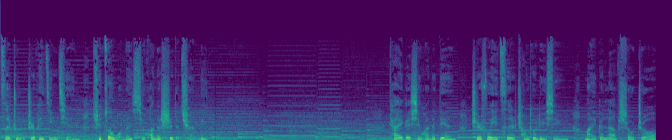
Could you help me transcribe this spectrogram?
自主支配金钱去做我们喜欢的事的权利。开一个喜欢的店，支付一次长途旅行，买一个 Love 手镯。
